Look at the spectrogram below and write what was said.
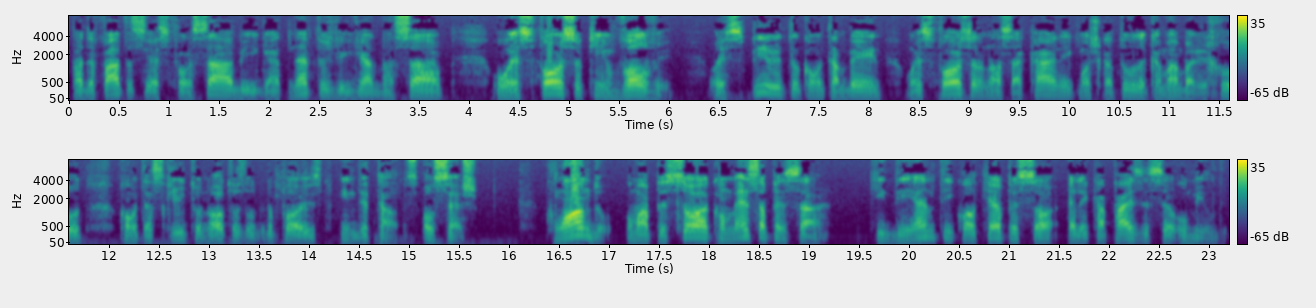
para de fato se esforçar, bigat nefesh, bigat basar, um esforço que envolve o espírito, como também um esforço na nossa carne, escatuva de Kamam Barichut, como está escrito em outros depois, em detalhes. Ou seja, Quando uma pessoa começa a pensar que diante de qualquer pessoa ele é capaz de ser humilde,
